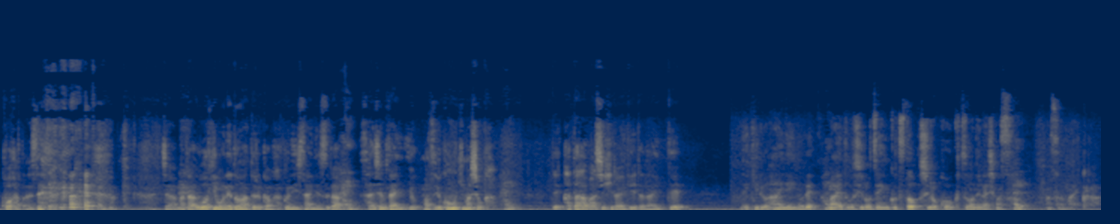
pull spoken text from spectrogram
怖かったですね。じゃあまた動きもねどうなってるかを確認したいんですが、はい。最初みたいによまず横向きましょうか。はい。で肩幅足開いていただいてできる範囲でいいので、はい。前と後ろ前屈と後ろ後屈をお願いします、はい。まずは前から。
